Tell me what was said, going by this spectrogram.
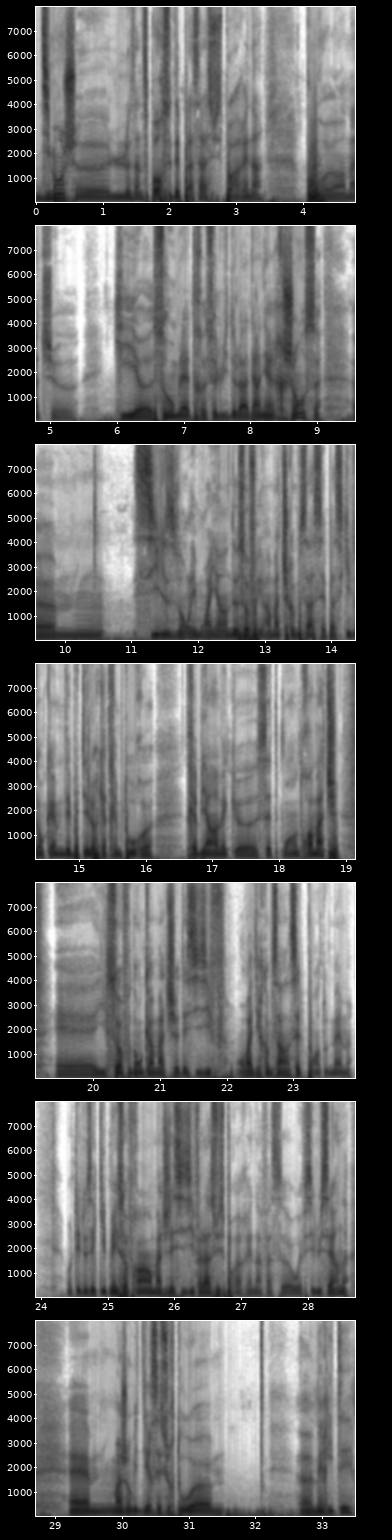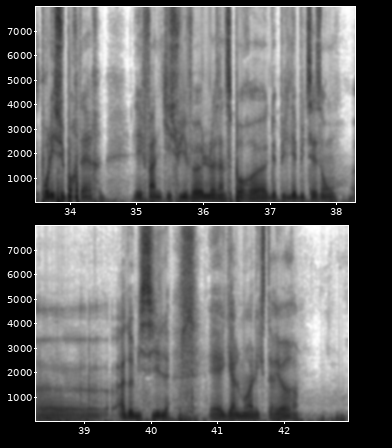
Dimanche, euh, Lausanne Sport se déplace à la Sport Arena pour euh, un match euh, qui semble être celui de la dernière chance. S'ils ont les moyens de s'offrir un match comme ça, c'est parce qu'ils ont quand même débuté leur quatrième tour très bien avec 7 points en 3 matchs. Et ils s'offrent donc un match décisif, on va dire comme ça, 7 hein, points tout de même entre les deux équipes, mais il s'offre un match décisif à la Suisse pour Arena face euh, au FC Lucerne. Euh, moi, j'ai envie de dire, c'est surtout euh, mérité pour les supporters, les fans qui suivent Lausanne Sport depuis le début de saison, à domicile et également à l'extérieur.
